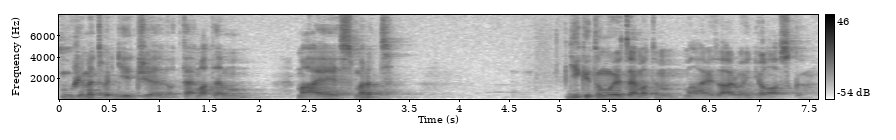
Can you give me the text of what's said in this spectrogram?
můžeme tvrdit, že tématem máje je smrt, díky tomu je tématem máje zároveň i láska.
